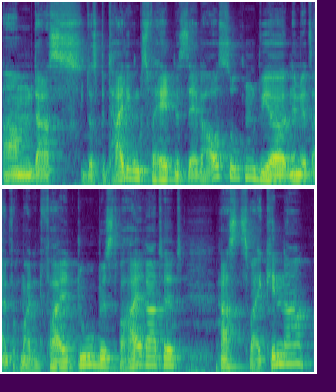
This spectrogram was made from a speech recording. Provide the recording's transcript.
ähm, das, das Beteiligungsverhältnis selber aussuchen. Wir nehmen jetzt einfach mal den Fall, du bist verheiratet, hast zwei Kinder,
